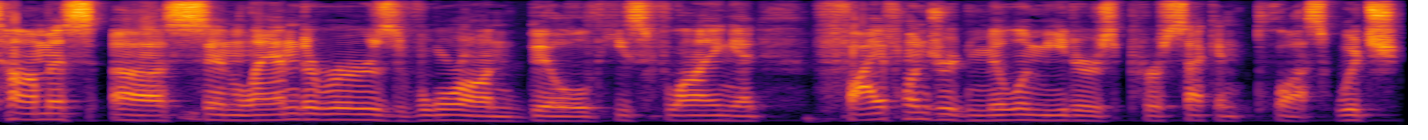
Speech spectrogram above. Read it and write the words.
Thomas uh, Sinlanderer's Voron build. He's flying at 500 millimeters per second plus, which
